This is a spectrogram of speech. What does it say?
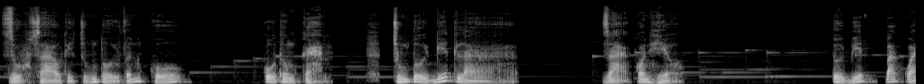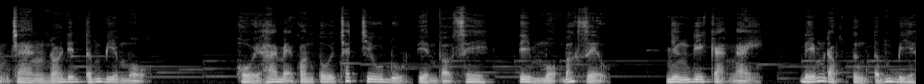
Dù sao thì chúng tôi vẫn cố. Cô thông cảm, chúng tôi biết là... Dạ con hiểu. Tôi biết bác quản trang nói đến tấm bia mộ. Hồi hai mẹ con tôi chắt chiu đủ tiền vào xe tìm mộ bác rượu, nhưng đi cả ngày, đếm đọc từng tấm bia,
